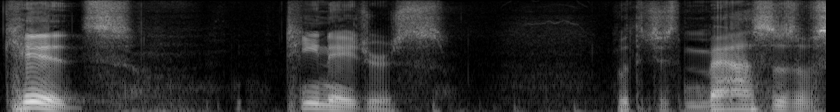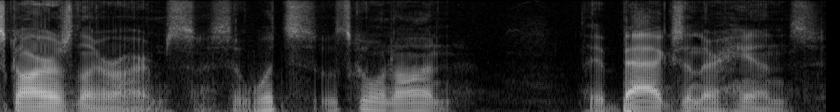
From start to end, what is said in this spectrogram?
Kids, teenagers, with just masses of scars on their arms. I said, What's, what's going on? They have bags in their hands.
